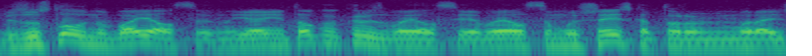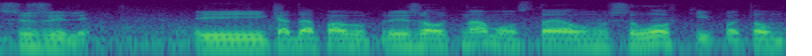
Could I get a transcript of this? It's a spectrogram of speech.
Безусловно, боялся. Но я не только крыс боялся, я боялся мышей, с которыми мы раньше жили. И когда папа приезжал к нам, он ставил мышеловки, и потом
